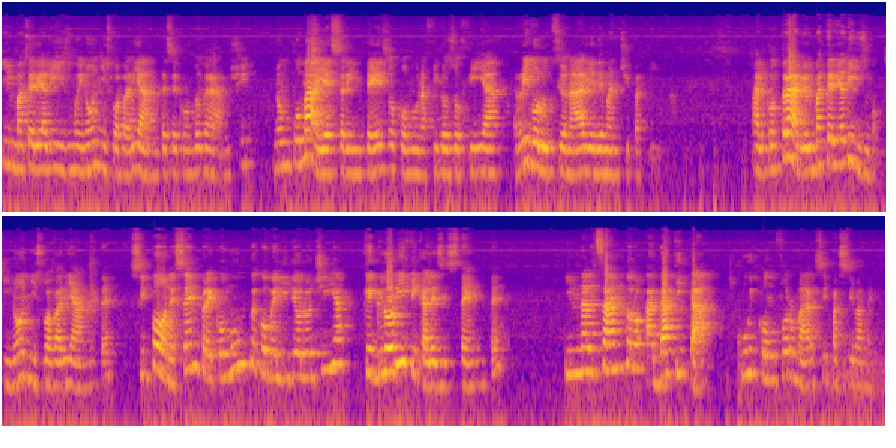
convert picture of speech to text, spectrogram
il materialismo in ogni sua variante, secondo Gramsci, non può mai essere inteso come una filosofia rivoluzionaria ed emancipativa. Al contrario, il materialismo, in ogni sua variante, si pone sempre e comunque come l'ideologia che glorifica l'esistente, innalzandolo ad atità cui conformarsi passivamente.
